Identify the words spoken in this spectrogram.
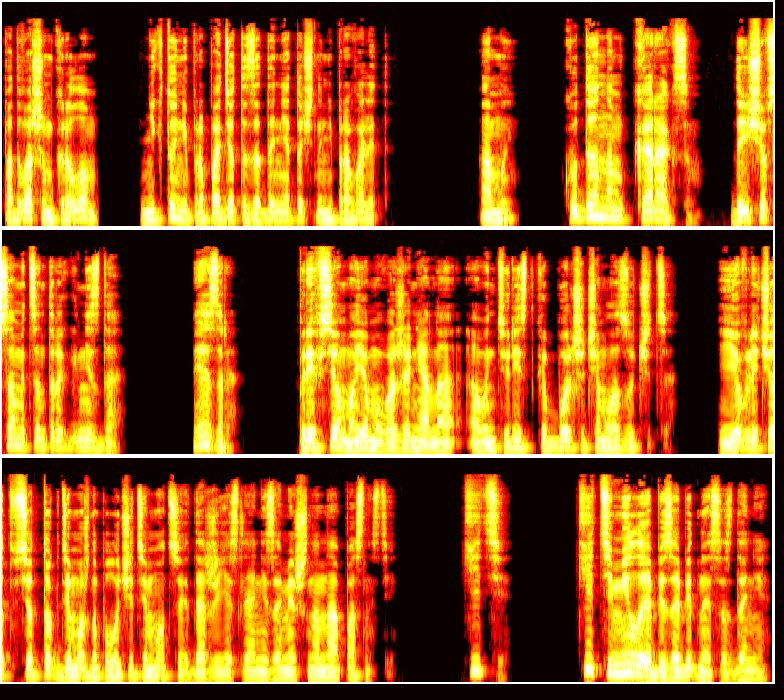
Под вашим крылом никто не пропадет и задание точно не провалит. А мы? Куда нам к Караксам? Да еще в самый центр их гнезда. Эзра? При всем моем уважении она авантюристка больше, чем лазутчица. Ее влечет все то, где можно получить эмоции, даже если они замешаны на опасности. Китти. Китти милое безобидное создание.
